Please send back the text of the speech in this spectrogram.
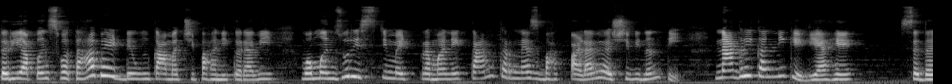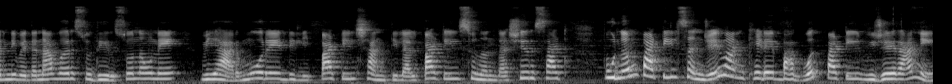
तरी आपण स्वतः भेट देऊन कामाची पाहणी करावी व मंजूर इस्टिमेट प्रमाणे काम करण्यास भाग पाडावे अशी विनंती नागरिकांनी केली आहे. सदर निवेदनावर सुधीर सोनवणे विहार मोरे दिलीप पाटील शांतीलाल पाटील सुनंदा शिरसाट पूनम पाटील संजय वानखेडे भागवत पाटील विजय राणे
